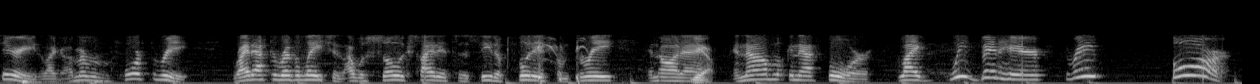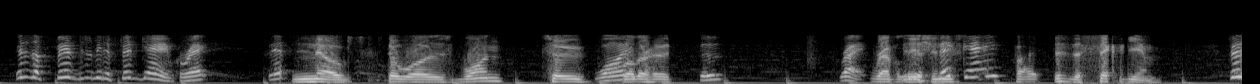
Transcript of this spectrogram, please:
series. Like I remember before three, right after Revelations, I was so excited to see the footage from three and all that. Yeah. And now I'm looking at four. Like we've been here three, four. This is the fifth. This will be the fifth game, correct? Fifth, No. There was one, two, one, Brotherhood, two. Right. This is Revelation, the sixth game. five. This is the sixth game. The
